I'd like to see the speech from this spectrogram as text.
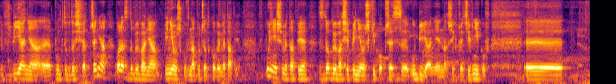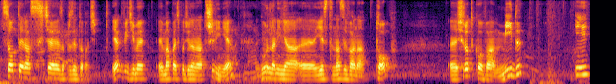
wbijania e, punktów doświadczenia oraz zdobywania pieniążków na początkowym etapie. W późniejszym etapie zdobywa się pieniążki poprzez ubijanie naszych przeciwników. Co teraz chciałem zaprezentować? Jak widzimy, mapa jest podzielona na trzy linie. Górna linia jest nazywana top, e, środkowa mid i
